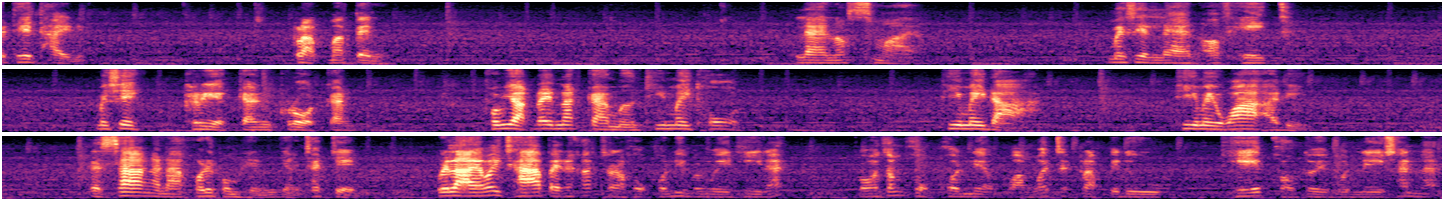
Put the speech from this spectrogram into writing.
ประเทศไทยเนี่ย กลับมาเป็น land of smile ไม่ใช่ land of hate ไม่ใช่เกลียดกันโกรธกัน ผมอยากได้นักการเมืองที่ไม่โทษ ที่ไม่ด่า ที่ไม่ว่าอดีต แต่สร้างอนาคตให้ผมเห็นอย่างชัดเจน เวลาไม่ช้าไปนะครับสำหรับหกคนที่บนเวทีนะผมว่าทั้งหกคนเนี่ยหวังว่าจะกลับไปดูเทปของตัวเองบนเนชั่นนะ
